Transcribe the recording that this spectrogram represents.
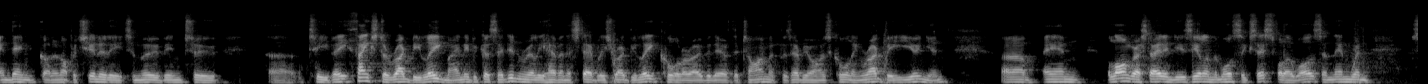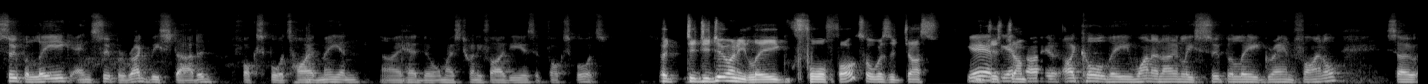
and then got an opportunity to move into uh, tv thanks to rugby league mainly because they didn't really have an established rugby league caller over there at the time because everyone was calling rugby union Um, and the longer I stayed in New Zealand, the more successful I was. And then when Super League and Super Rugby started, Fox Sports hired me, and I had almost 25 years at Fox Sports. So, did you do any league for Fox, or was it just yeah? just yeah I, I call the one and only Super League Grand Final. So,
